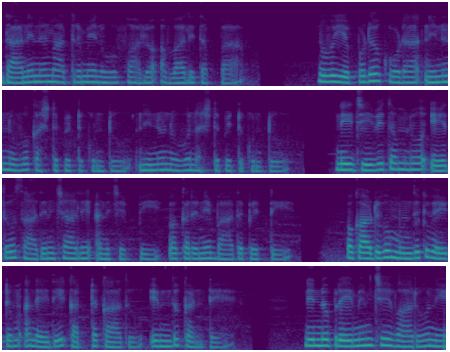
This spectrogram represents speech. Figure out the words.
దానిని మాత్రమే నువ్వు ఫాలో అవ్వాలి తప్ప. నువ్వు ఎప్పుడూ కూడా నిన్ను నువ్వు కష్టపెట్టుకుంటూ నిన్ను నువ్వు నష్టపెట్టుకుంటూ నీ జీవితంలో ఏదో సాధించాలి అని చెప్పి ఒకరిని బాధపెట్టి ఒక అడుగు ముందుకు వేయటం అనేది కరెక్ట్ కాదు. ఎందుకంటే నిన్ను ప్రేమించేవారు నీ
